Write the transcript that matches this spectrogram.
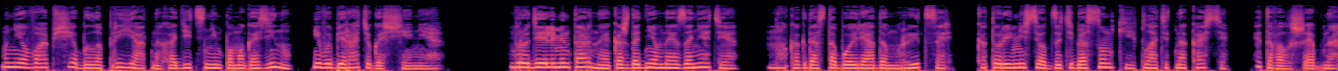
Мне вообще было приятно ходить с ним по магазину и выбирать угощения. Вроде элементарное каждодневное занятие, но когда с тобой рядом рыцарь, который несет за тебя сумки и платит на кассе, это волшебно.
